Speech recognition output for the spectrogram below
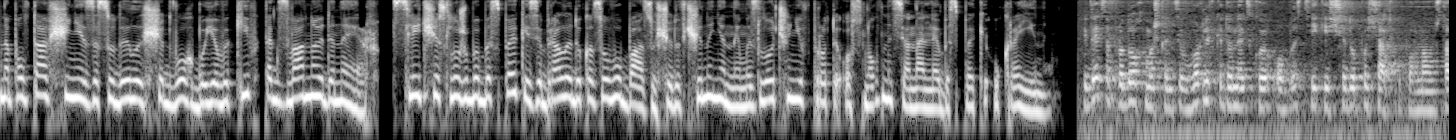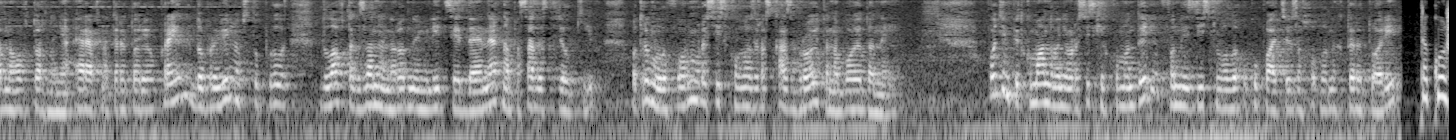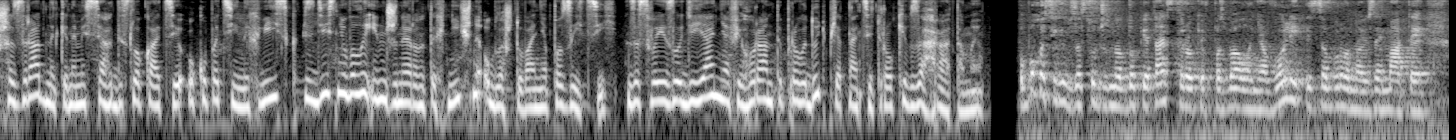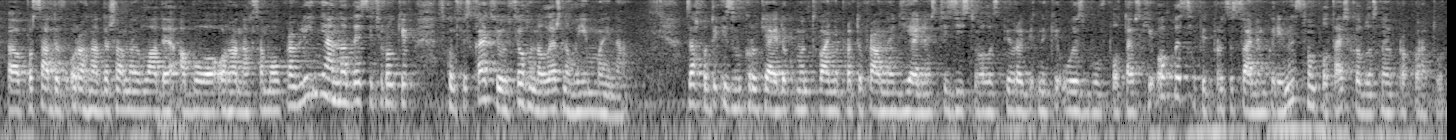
На Полтавщині засудили ще двох бойовиків так званої ДНР. Слідчі служби безпеки зібрали доказову базу щодо вчинення ними злочинів проти основ національної безпеки України. Йдеться про двох мешканців Горлівки Донецької області, які ще до початку повномасштабного вторгнення РФ на територію України добровільно вступили до лав так званої народної міліції ДНР на посади стрілків, отримали форму російського зразка, зброю та набої до неї. Потім під командуванням російських командирів вони здійснювали окупацію захоплених територій, Також зрадники на місцях дислокації окупаційних військ здійснювали інженерно-технічне облаштування позицій. За свої злодіяння фігуранти проведуть 15 років за ґратами. Обох осіб засуджено до 15 років позбавлення волі із забороною займати е, посади в органах державної влади або органах самоуправління на 10 років з конфіскацією усього належного їм майна. Заходи із викруття і документування протиправної діяльності здійснювали співробітники УСБУ в Полтавській області під процесуальним керівництвом Полтавської обласної прокуратури.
